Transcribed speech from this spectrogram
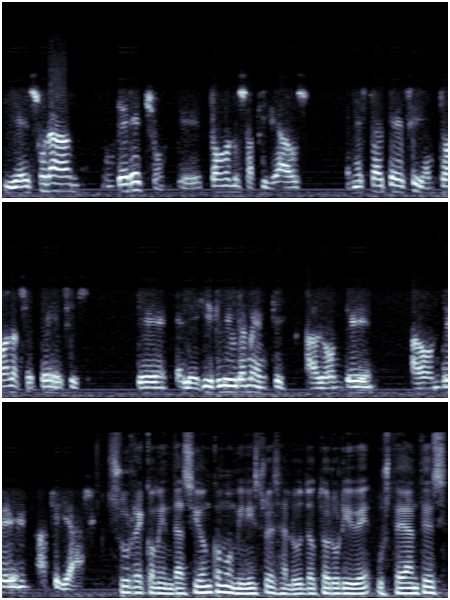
y es una, un derecho de todos los afiliados en esta EPS y en todas las EPS de elegir libremente a dónde a dónde afiliarse. Su recomendación como ministro de Salud, doctor Uribe, usted antes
